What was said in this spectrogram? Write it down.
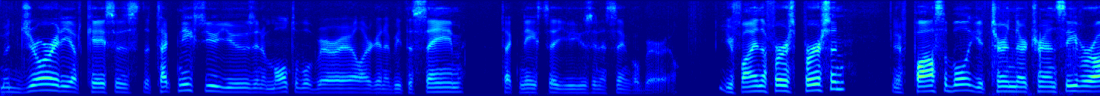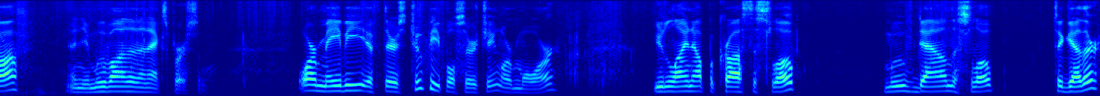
majority of cases, the techniques you use in a multiple burial are gonna be the same techniques that you use in a single burial. You find the first person, if possible, you turn their transceiver off and you move on to the next person. Or maybe if there's two people searching or more, you line up across the slope, move down the slope together.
